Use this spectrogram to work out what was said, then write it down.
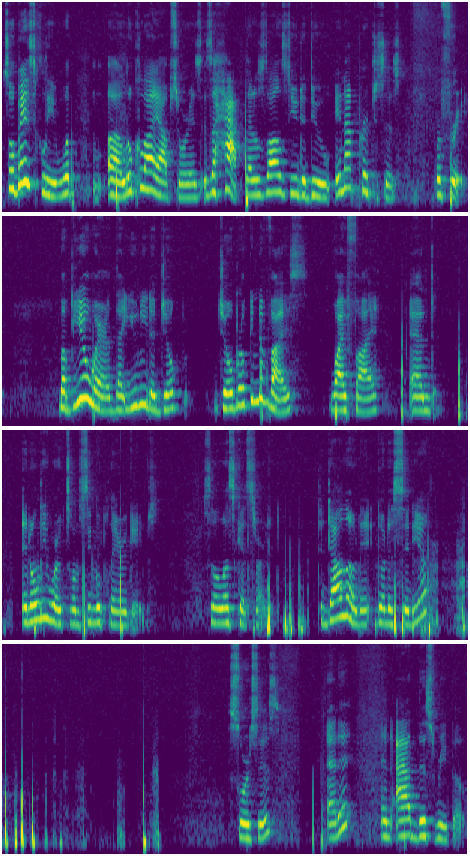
So basically, what uh, App Store is, is a hack that allows you to do in-app purchases for free. But be aware that you need a jail jailbroken device, Wi-Fi, and it only works on single-player games. So let's get started. To download it, go to Cydia, Sources, Edit, and add this repo.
